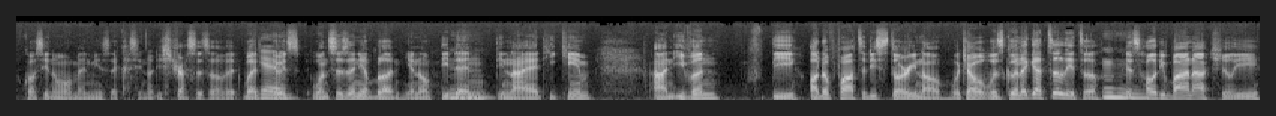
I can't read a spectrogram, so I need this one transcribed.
Of course, you know, man, music, because you know the stresses of it. But Yeah. Mm-hmm. it was once it's in your blood, you know. He didn't deny it. He came, and even the other part of the story now, which I was gonna get to later, Mm-hmm. is how the band actually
